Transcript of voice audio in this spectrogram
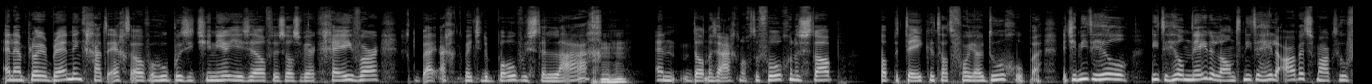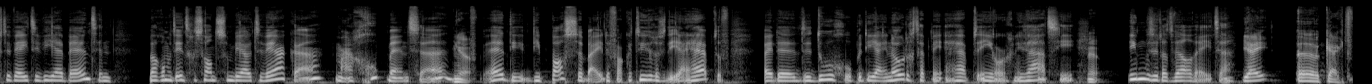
En employer branding gaat echt over hoe positioneer je jezelf dus als werkgever, bij eigenlijk een beetje de bovenste laag. Mm -hmm. En dan is eigenlijk nog de volgende stap. Wat betekent dat voor jouw doelgroepen? Dat je niet heel, niet heel Nederland, niet de hele arbeidsmarkt hoeft te weten wie jij bent. En waarom het interessant is om bij jou te werken. Maar een groep mensen ja. hè, die, die passen bij de vacatures die jij hebt. Of bij de, de doelgroepen die jij nodig hebt, hebt in je organisatie. Ja. Die moeten dat wel weten. Jij uh, kijkt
